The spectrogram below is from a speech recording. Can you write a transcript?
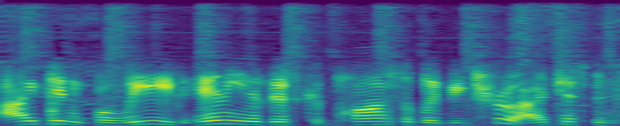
I didn't believe any of this could possibly be true. I'd just been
